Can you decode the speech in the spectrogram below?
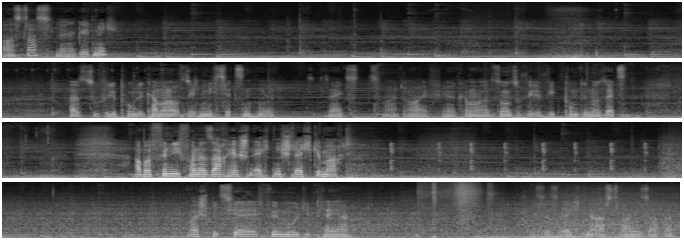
War's das? Länger geht nicht? Also zu viele Punkte kann man offensichtlich nicht setzen hier. 6, 2, 3, 4, kann man so und so viele Wegpunkte nur setzen. Aber finde ich von der Sache her schon echt nicht schlecht gemacht. Weil speziell für einen Multiplayer ist das echt eine astreine Sache.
